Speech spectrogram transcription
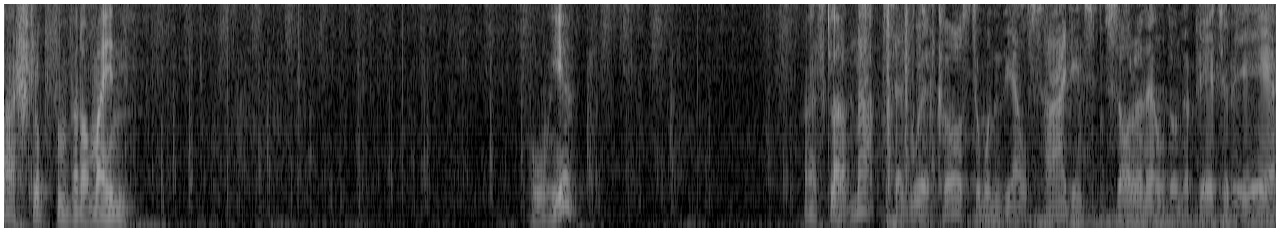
Da schlupfen wir doch mal hin. Wo hier? Alles klar. The map says we're close to one of the elves' hiding spots. Sorenil don't appear to be here.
